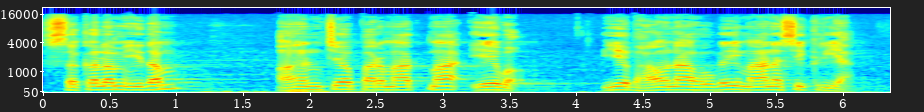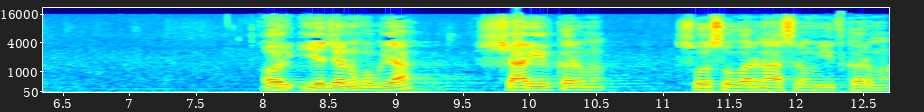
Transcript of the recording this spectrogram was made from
सकलम इदम अहंच परमात्मा एव। ये भावना हो गई मानसिक क्रिया। और यजन हो गया शारीर कर्म स्व वर्णाश्रम विहित कर्म।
